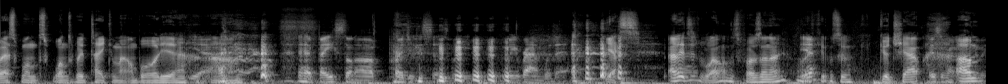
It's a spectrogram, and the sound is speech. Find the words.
US once once we'd taken that on board. Yeah. Yeah, Um, yeah. Based on our prejudices, we, we ran with it. yes, and it did well as far as I know. Like, Yeah. it was a good shout. It's a very Um.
